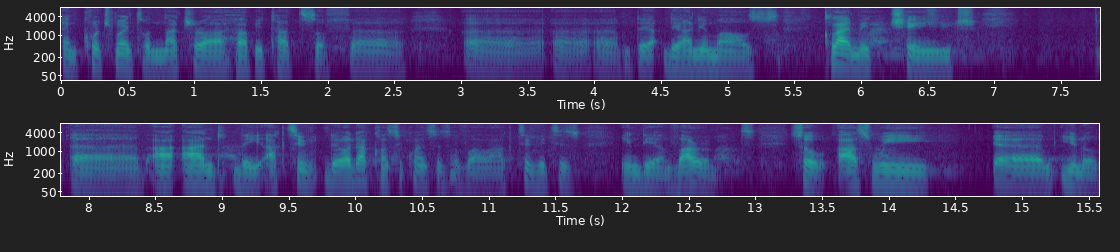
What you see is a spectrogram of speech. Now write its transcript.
encroachment on natural habitats of uh, uh, uh um, the, the, animals, climate change, uh, and the, active, the other consequences of our activities in the environment. So as we, um, you know,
